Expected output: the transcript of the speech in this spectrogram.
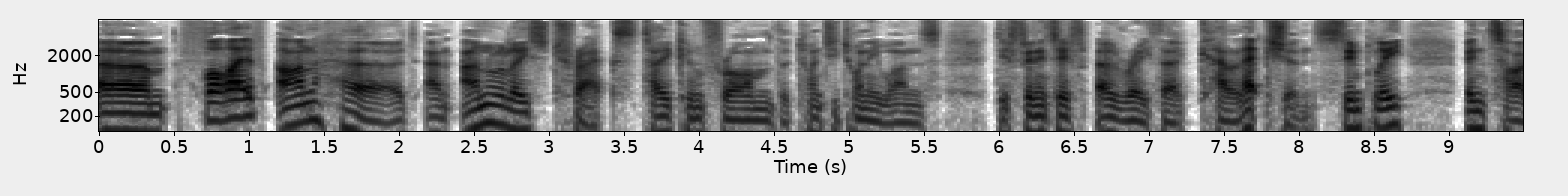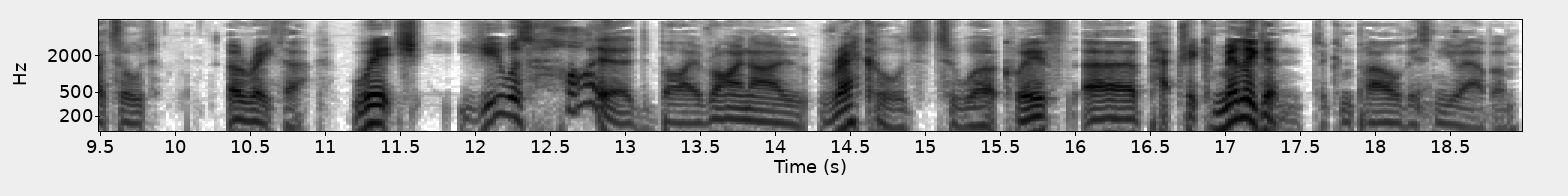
um, five unheard and unreleased tracks taken from the 2021's definitive Aretha collection, simply entitled Aretha, which you was hired by Rhino Records to work with uh, Patrick Milligan to compile this new album.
